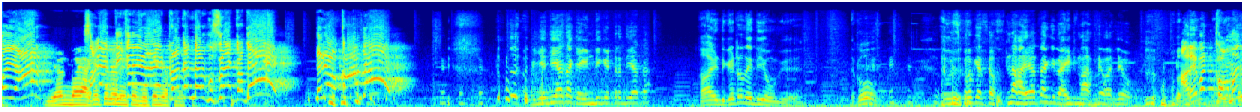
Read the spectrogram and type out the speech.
कोई यार। लियोन भाई आगे साले चलो नहीं तो हैं, ट्रक अंदर घुस रहे गधे। तेरे औकात है। ये दिया था क्या? इंडिकेटर दिया था? हाँ इंडिकेटर नहीं दिए होंगे। देखो। उसको क्या सपना आया था कि राइट मारने वाले हो? अरे बट कॉमन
